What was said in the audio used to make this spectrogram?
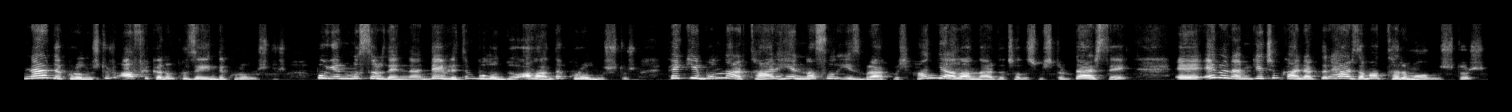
Nerede kurulmuştur? Afrika'nın kuzeyinde kurulmuştur bugün Mısır denilen devletin bulunduğu alanda kurulmuştur. Peki bunlar tarihe nasıl iz bırakmış, hangi alanlarda çalışmıştır dersek e, en önemli geçim kaynakları her zaman tarım olmuştur.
